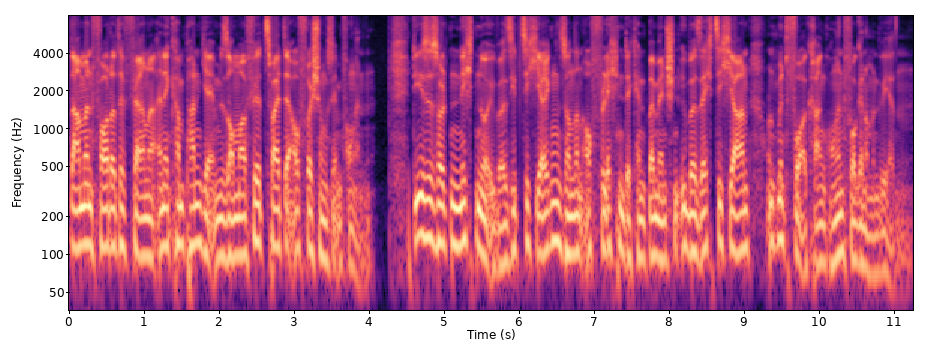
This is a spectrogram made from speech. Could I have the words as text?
Damen forderte ferner eine Kampagne im Sommer für zweite Auffrischungsimpfungen. Diese sollten nicht nur über 70-Jährigen, sondern auch flächendeckend bei Menschen über 60 Jahren und mit Vorerkrankungen vorgenommen werden.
